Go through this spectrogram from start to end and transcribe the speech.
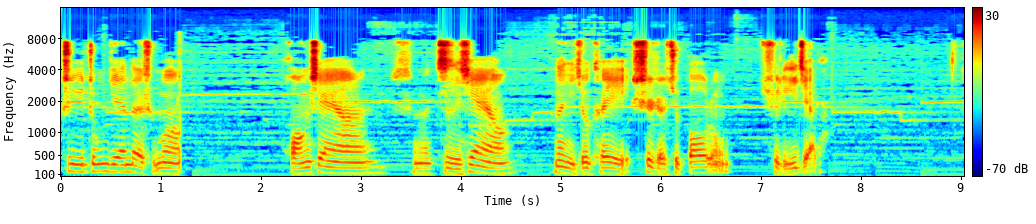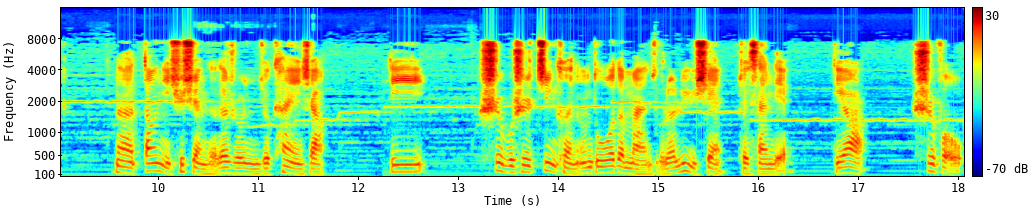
至于中间的什么黄线呀、什么紫线呀，那你就可以试着去包容、去理解了。那当你去选择的时候，你就看一下：第一，是不是尽可能多的满足了绿线这三点；第二，是否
